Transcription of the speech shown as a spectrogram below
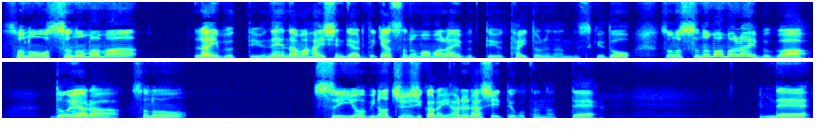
そのそのままライブっていうね、生配信でやるときはそのままライブっていうタイトルなんですけど、そのそのままライブが、どうやら、その、水曜日の10時からやるらしいっていうことになって、で、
